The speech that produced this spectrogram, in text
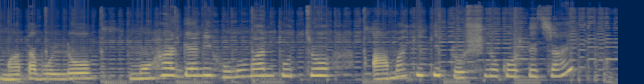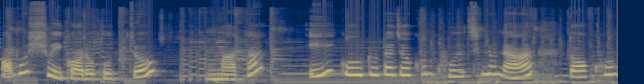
মাতা বলল, মহাজ্ঞানী হনুমান পুত্র আমাকে কি প্রশ্ন করতে চায়? অবশ্যই করো পুত্র। মাতা, এই কৌটোটা যখন খুলছিল না, তখন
